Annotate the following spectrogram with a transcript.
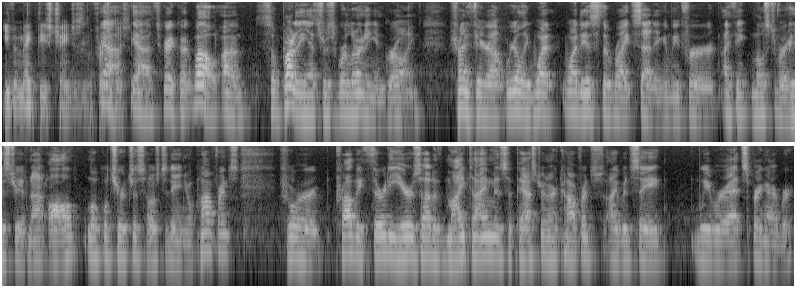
even make these changes in the first yeah, place. Yeah, it's a great. que- Well, um, so part of the answer is we're learning and growing, trying to figure out really what what is the right setting. I mean, for I think most of our history, if not all, local churches hosted annual conference. For probably thirty years out of my time as a pastor in our conference, I would say we were at Spring Arbor.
